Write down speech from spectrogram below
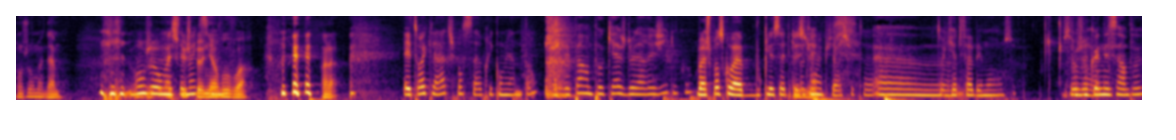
Bonjour, madame. Bonjour, Est-ce monsieur que je peux venir vous voir Voilà. Et toi, Clara, tu penses que ça a pris combien de temps J'avais pas un pocage de la régie du coup Bah, je pense qu'on va boucler cette question et puis ensuite. euh, Euh, T'inquiète, Fab et moi, on se. Vous vous connaissez un peu,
